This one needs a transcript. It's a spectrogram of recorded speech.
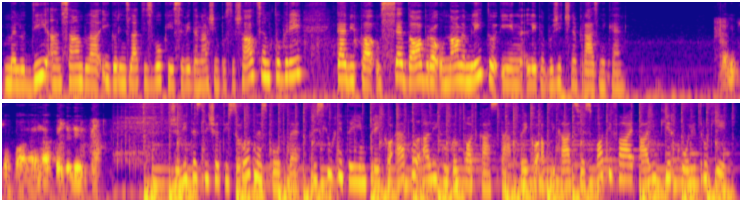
melodij ansambla Igor in Zlati zvoki, seveda našim poslušalcem to gre. Tebi pa vse dobro v novem letu in lepe božične praznike. Želite slišati sorodne zgodbe? Prisluhnite jim preko Apple ali Google podcasta, preko aplikacije Spotify ali kjerkoli drugje.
